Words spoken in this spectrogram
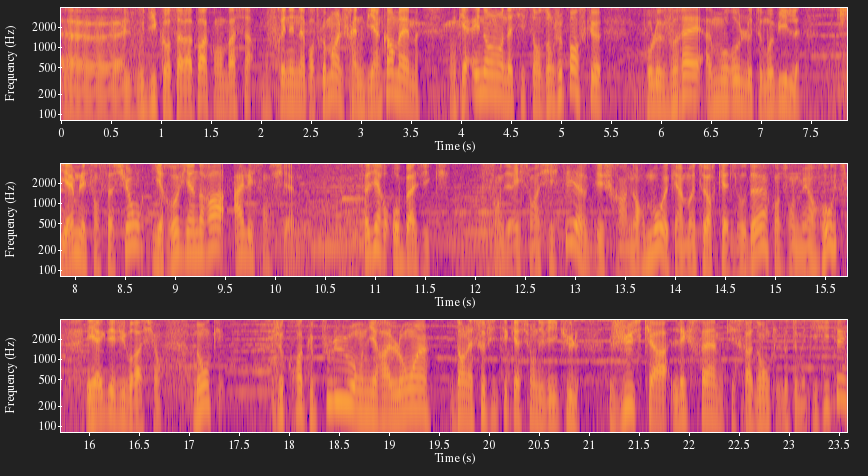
Euh, elle vous dit quand ça va pas, quand va ça. Vous freinez n'importe comment, elle freine bien quand même. Donc il y a énormément d'assistance. Donc je pense que pour le vrai amoureux de l'automobile qui aime les sensations, il reviendra à l'essentiel, c'est-à-dire au basique sans direction assistée, avec des freins normaux, avec un moteur qui a de l'odeur quand on le met en route et avec des vibrations. Je crois que plus on ira loin dans la sophistication des véhicules jusqu'à l'extrême qui sera donc l'automaticité,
